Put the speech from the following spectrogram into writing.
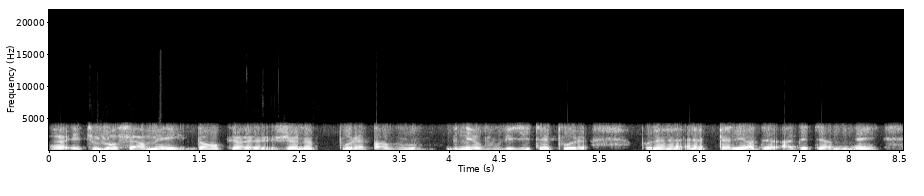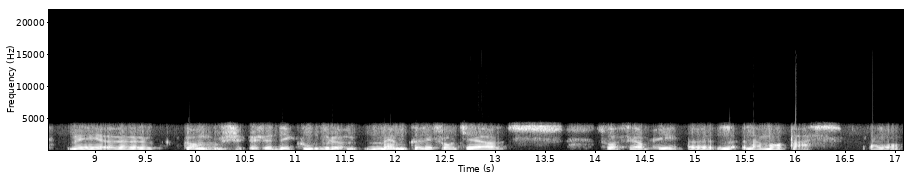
est toujours fermée, donc je ne pourrais pas vous venir vous visiter pour pour une période à déterminer, mais euh, comme je, découvre même que les frontières soient fermées, euh, l'amour passe. Alors,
